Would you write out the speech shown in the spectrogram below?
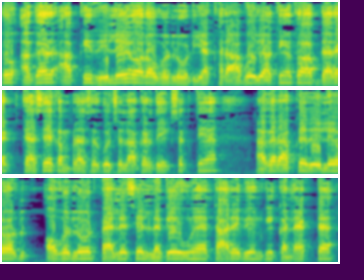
तो अगर आपकी रिले और ओवरलोड या खराब हो जाती है तो आप डायरेक्ट कैसे कंप्रेसर को चलाकर देख सकते हैं? अगर आपके रिले और ओवरलोड पहले से लगे हुए हैं, तारे भी उनकी कनेक्ट है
